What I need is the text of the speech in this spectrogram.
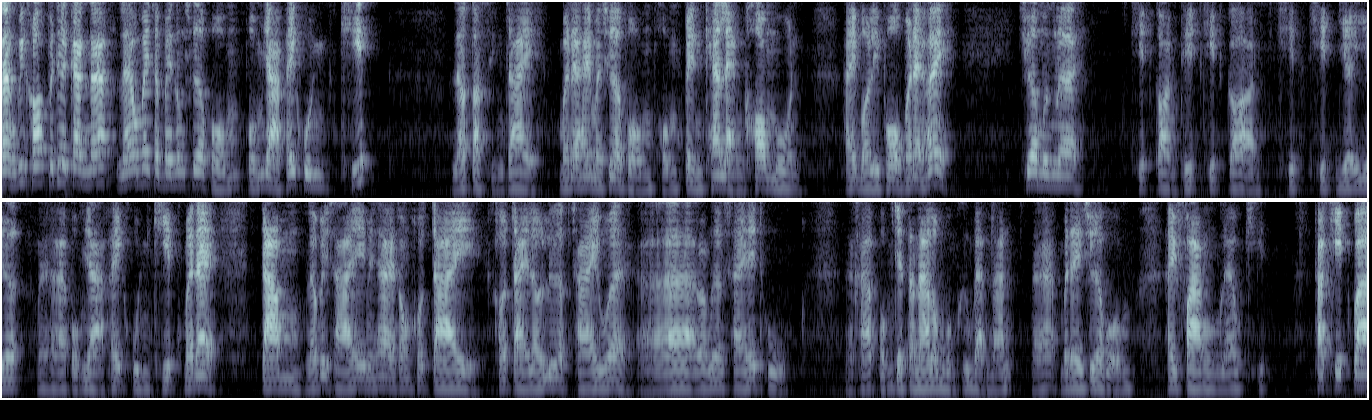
นั่งวิเคราะห์ไปด้วยกันนะ แล้วไม่จำเป็นต้องเชื่อผม ผมอยากให้คุณคิด แล้วตัดสินใจไม่ได้ให้มาเชื่อผม ผมเป็นแค่แหล่งข้อมูล ให้บริโภคไม่ได้เฮ้ยเชื่อมึงเลย คิดก่อนคิดคิดก่อน คิดคิดเยอะๆนะฮะผมอยากให้คุณคิดไม่ได้ จำแล้วไปใช้ไม่ใช่ต้องเข้าใจ เข้าใจแล้วเลือกใช้เว้ยอ่าต้องเลือกใช้ให้ถูกนะครับผมเจตนารมณ์ผมคือแบบนั้นนะฮะไม่ได้เชื่อผมให้ฟังแล้วคิด ถ้าคิดว่า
